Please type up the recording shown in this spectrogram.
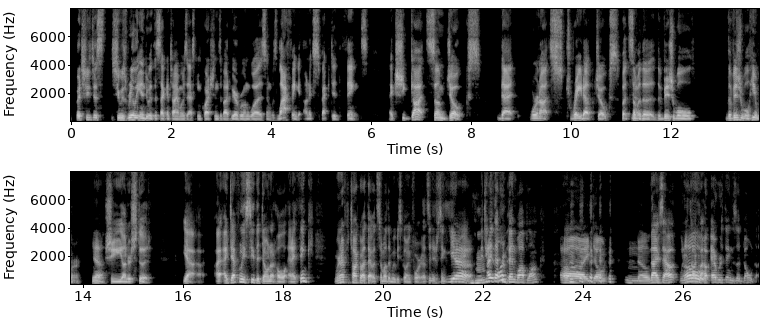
but she just she was really into it the second time. Was asking questions about who everyone was and was laughing at unexpected things. Like she got some jokes that were not straight up jokes, but some Yeah. of the the visual the visual humor Yeah, she understood. Yeah, I, I definitely see the donut hole, and I think we're gonna have to talk about that with some other movies going forward. That's an interesting theory. Yeah. Mhm. Did you get I that from it. Benoit Blanc? Uh, I don't know. Knives Out when talking Oh. about how everything's a donut.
